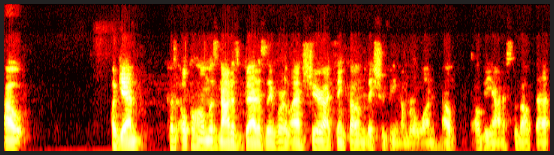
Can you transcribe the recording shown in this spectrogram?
out again, because Oklahoma's not as bad as they were last year, I think um they should be number one. I'll I'll be honest about that.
